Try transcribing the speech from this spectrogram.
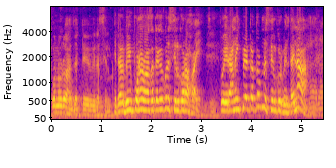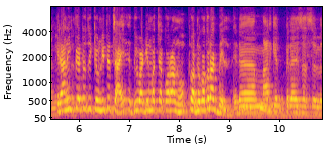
পনেরো হাজার টাকা করে সেল এটার বেবি পনেরো হাজার টাকা করে সেল করা হয়। তো এই রানিং পেয়ারটা তো আপনি সেল করবেন তাই না? হ্যাঁ, এই রানিং পেয়ারটা যদি কেউ নিতে চায় দুইবার ডিম বাচ্চা করানো তো আপনি কত রাখবেন? এটা মার্কেট প্রাইস আছে হলো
